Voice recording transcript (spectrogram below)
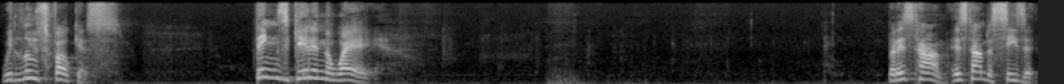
We lose focus. Things get in the way. But it's time. It's time to seize it.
